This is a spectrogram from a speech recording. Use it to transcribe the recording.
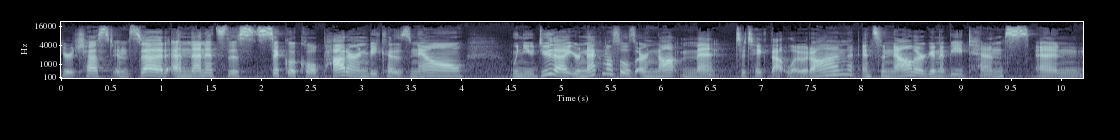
your chest instead. And then it's this cyclical pattern because now when you do that, your neck muscles are not meant to take that load on. And so now they're going to be tense and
